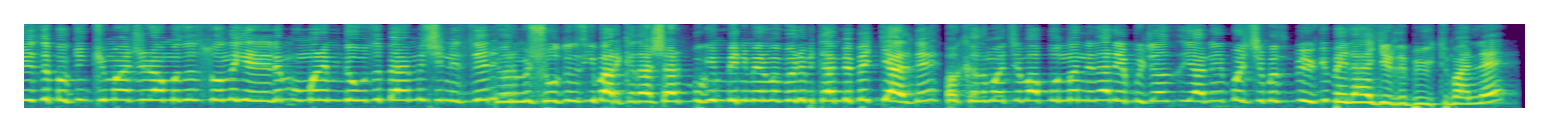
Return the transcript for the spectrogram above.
Biz de bugünkü maceramızın sonuna gelelim. Umarım videomuzu beğenmişsinizdir. Görmüş olduğunuz gibi arkadaşlar bugün benim yanıma böyle bir tane bebek geldi. Bakalım acaba bundan neler yapacağız? Yani başımız büyük bir belaya girdi büyük ihtimalle.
